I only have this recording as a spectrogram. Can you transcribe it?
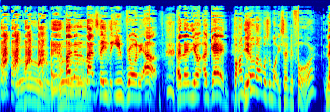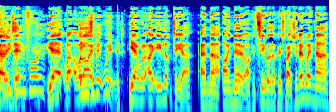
Ooh. I know that, Steve, that you brought it up, and then you're again. But I'm sure that wasn't what he said before. No, did he he say did. before. I, Yeah, well- well, he's I- a bit weird. Yeah, well, I, he looked at you, and uh, I knew. I could see by the look on his face. You know when uh,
